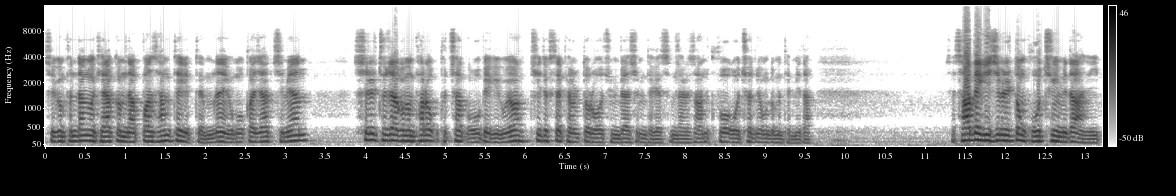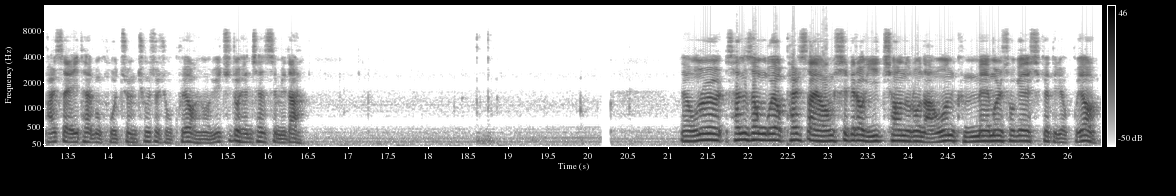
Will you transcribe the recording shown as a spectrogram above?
지금 분담금 계약금 납부한 상태이기 때문에 요거까지 합치면 실투자금은 8억 9,500이고요. 취득세 별도로 준비하시면 되겠습니다. 그래서 한 9억 5천 정도면 됩니다. 421동 고층입니다. 이 84A 타입은 고층 층수 좋고요. 어, 위치도 괜찮습니다. 네, 오늘 산성구역 84형 11억 2천으로 나온 금매물 소개시켜 드렸고요.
